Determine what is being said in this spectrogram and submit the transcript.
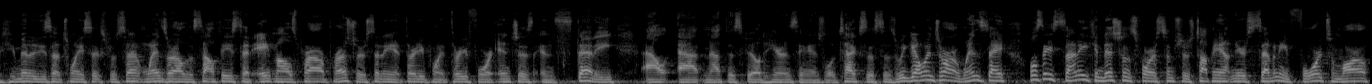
Humidity's at 26%. Winds are out of the southeast at 8 miles per hour. Pressure sitting at 30.34 inches and steady out at Mathis Field here in San Angelo, Texas. As we go into our Wednesday, we'll see sunny conditions for us. Temperatures topping out near 74 tomorrow.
